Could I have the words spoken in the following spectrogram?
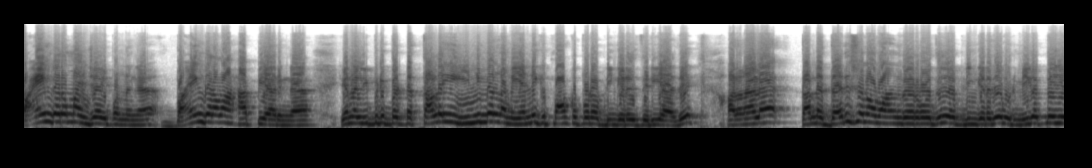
பயங்கரமாக என்ஜாய் பண்ணுங்க பயங்கரமாக ஹாப்பியாக இருங்க. ஏன்னா இப்படிப்பட்ட தலையை இனிமேல் நம்ம என்னைக்கு பார்க்க போகிறோம் அப்படிங்கிறது தெரியாது. அதனால தலை தரிசனம் வாங்குறது அப்படிங்கிறதே ஒரு மிகப்பெரிய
